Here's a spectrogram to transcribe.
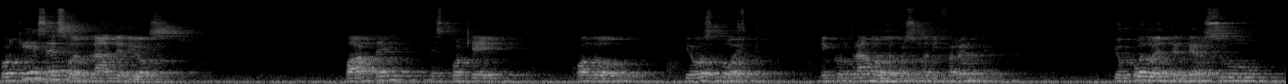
¿Por qué es eso el plan de Dios? Parte es porque cuando yo estoy encontrando a una persona diferente, yo puedo entender su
